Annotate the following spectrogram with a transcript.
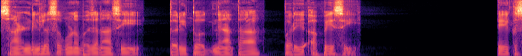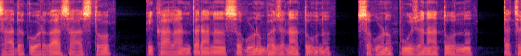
सांडील सगुण भजनासी तरी तो ज्ञाता परी अपेसी. एक साधक वर्ग असा असतो की कालांतरानं सगुण भजनातून सगुण पूजनातून त्याचं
